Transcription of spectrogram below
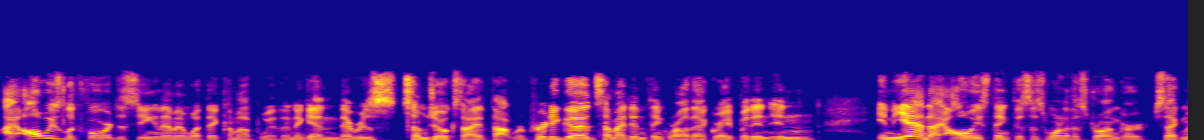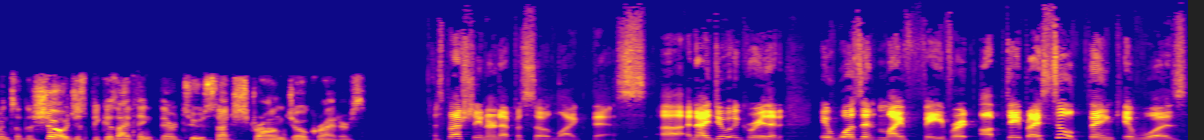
I always look forward to seeing them and what they come up with. And again, there was some jokes I thought were pretty good, some I didn't think were all that great. But in in in the end, I always think this is one of the stronger segments of the show, just because I think they're two such strong joke writers especially in an episode like this. Uh, and I do agree that it wasn't my favorite update, but I still think it was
